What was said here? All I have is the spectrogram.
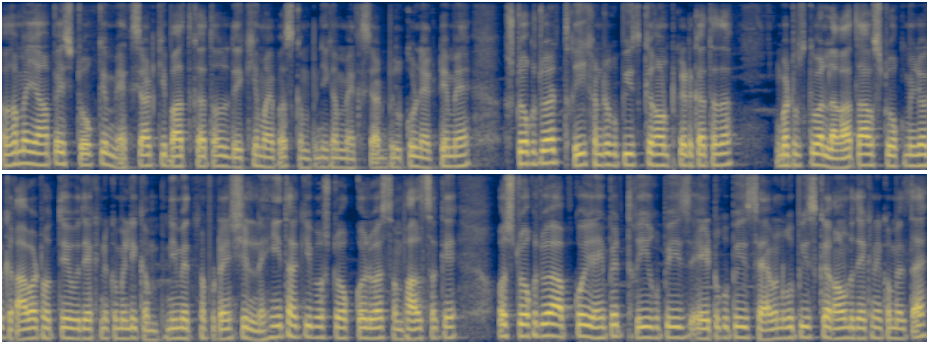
अगर मैं यहाँ पे स्टॉक के मैक्स चार्ट की बात करता हूँ तो देखिए हमारे पास कंपनी का मैक्स चार्ट बिल्कुल नेगेटिव है। स्टॉक जो है थ्री हंड्रेड रुपीज़ के अराउंड ट्रेड करता था बट उसके बाद लगातार स्टॉक में जो गिरावट होती है वो देखने को मिली। कंपनी में इतना पोटेंशियल नहीं था कि वो स्टॉक को जो है संभाल सके। और स्टॉक जो है आपको यहीं पर three rupees eight rupees seven rupees के अकाउंट देखने को मिलता है।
